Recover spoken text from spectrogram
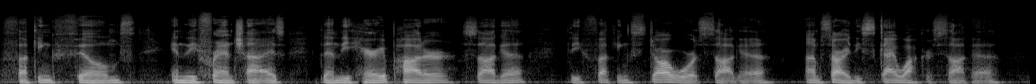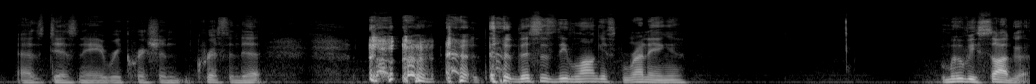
fucking films in the franchise than the Harry Potter saga, the fucking Star Wars saga. I'm sorry, the Skywalker saga, as Disney rechristened christened it. this is the longest running movie saga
